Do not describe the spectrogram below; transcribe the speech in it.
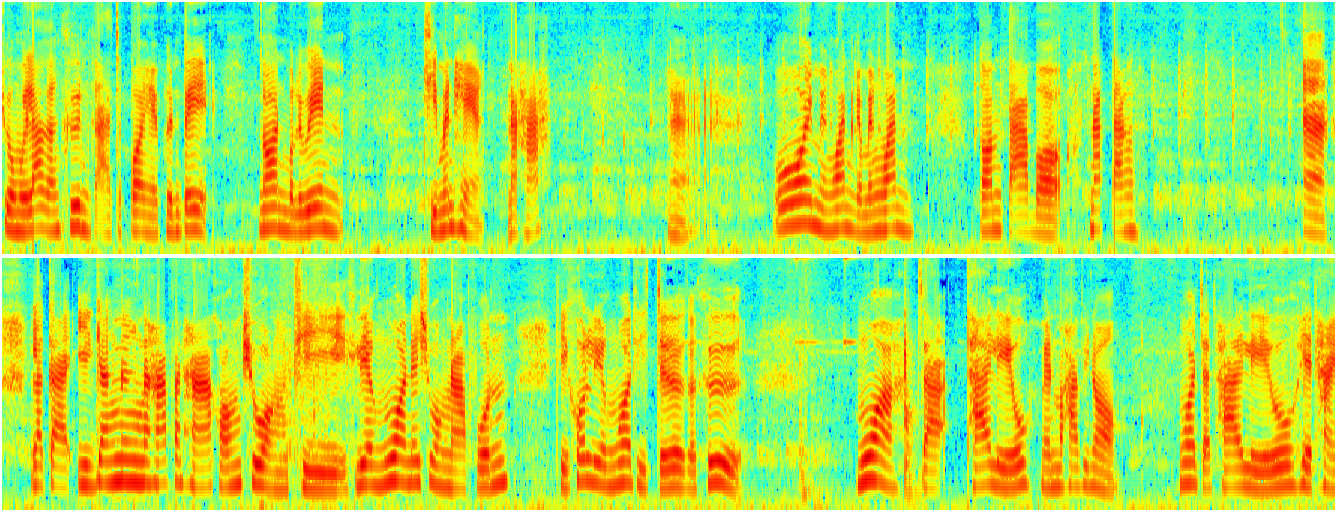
ช่วงเวลากลางคืนก็อาจจะปล่อยให้เพิ่นไปนอนบริเวณที่มันแห้งนะคะอ่าโอ้ยแมงวันกับแมงวัน ตอมตาบอนับตังอ่าแล้วก็อีกอย่างหนึ่งนะคะ ปัญหาของช่วงที่เลี้ยงงัวในช่วงหนาฝน ที่คนเลี้ยงงัวที่เจอก็คืองัวจะท้ายเหลวแม่นบ่คะพี่น้องงัวจะท้ายเหลวเฮ็ดให้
